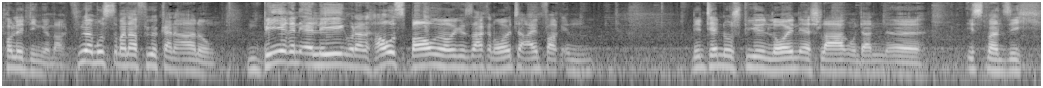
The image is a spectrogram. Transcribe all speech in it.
tolle Dinge macht. Früher musste man dafür, keine Ahnung, einen Bären erlegen oder ein Haus bauen oder solche Sachen. Heute einfach in Nintendo-Spielen Leuen erschlagen und dann äh, ist man sich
